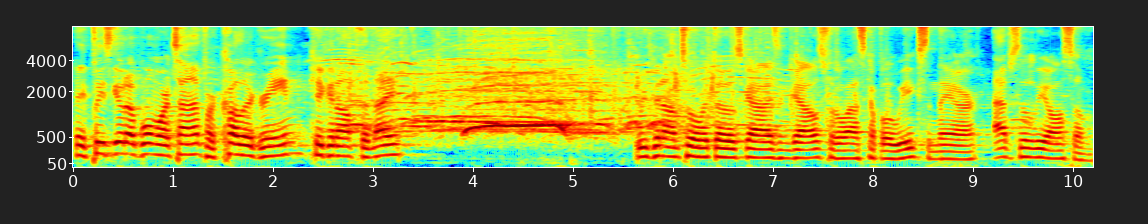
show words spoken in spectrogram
Hey, please give it up one more time for Color Green kicking off the night. We've been on tour with those guys and gals for the last couple of weeks, and they are absolutely awesome.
